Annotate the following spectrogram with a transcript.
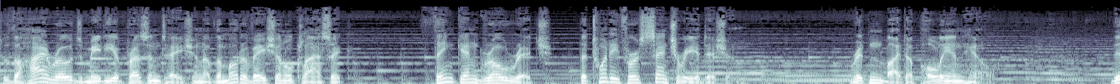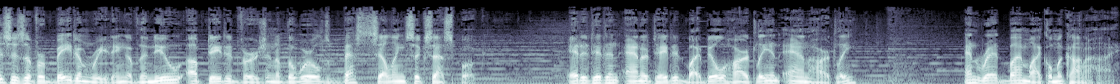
to the High Roads Media presentation of the motivational classic Think and Grow Rich, the 21st Century Edition, written by Napoleon Hill. This is a verbatim reading of the new, updated version of the world's best selling success book, edited and annotated by Bill Hartley and Ann Hartley, and read by Michael McConnohie.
